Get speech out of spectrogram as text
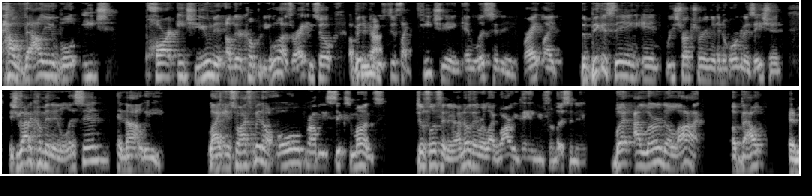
how valuable each part, each unit of their company was, right? And so a bit of it was just like teaching and listening, right? Like the biggest thing in restructuring an organization is you got to come in and listen and not leave. Like, and so I spent a whole probably six months just listening. I know they were like, why are we paying you for listening? But I learned a lot about and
